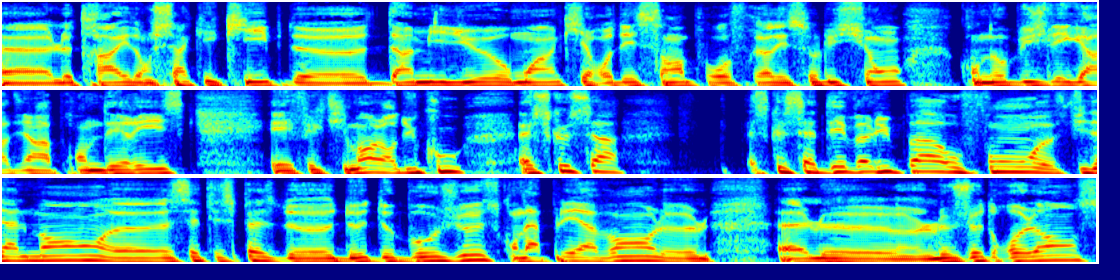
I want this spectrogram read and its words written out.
euh, le travail dans chaque équipe de- d'un milieu au moins qui redescend pour offrir des solutions, qu'on oblige les gardiens à prendre des risques. Et effectivement, alors du coup, est-ce que ça est-ce que ça dévalue pas au fond euh, finalement euh, cette espèce de, de, de beau jeu, ce qu'on appelait avant le, euh, le, le jeu de relance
